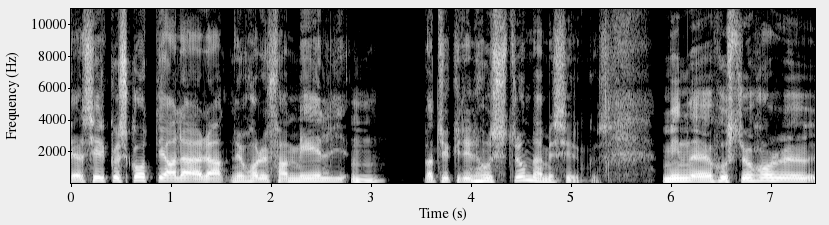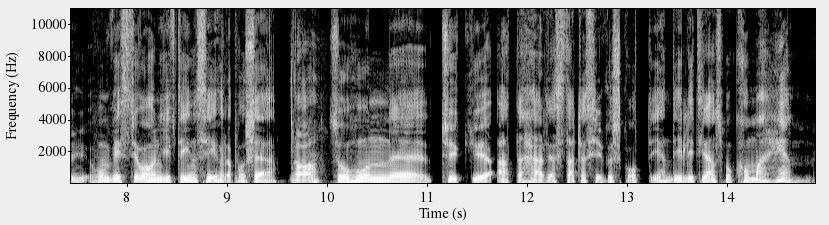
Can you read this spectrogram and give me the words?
eh, Cirkus Scott i all ära. Nu har du familj. Mm. Vad tycker din hustru om det här med cirkus? Min eh, hustru har, eh, hon visste ju vad hon gifte in sig i, på att säga. Ja, Så hon eh, tycker ju att det här att starta Cirkus Scott igen, det är lite grann som att komma hem.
